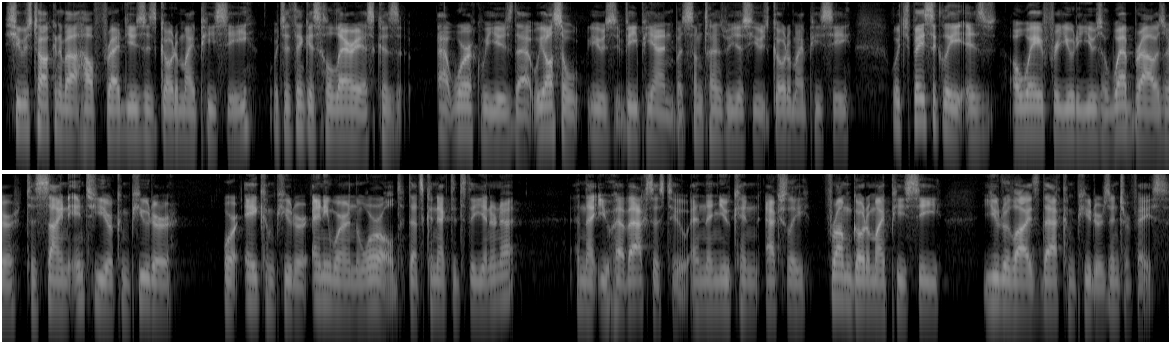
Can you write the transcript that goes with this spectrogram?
She was talking about how Fred uses Go to My PC, which I think is hilarious because at work we use that. We also use VPN, but sometimes we just use Go to My PC, which basically is a way for you to use a web browser to sign into your computer or a computer anywhere in the world that's connected to the internet and that you have access to. And then you can actually, from Go to My PC, utilize that computer's interface.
